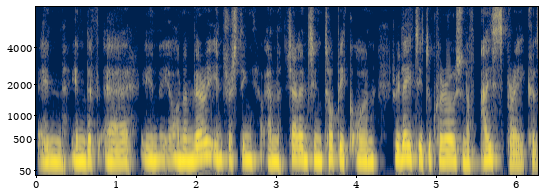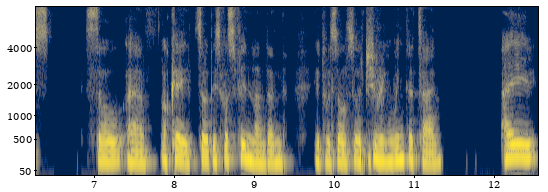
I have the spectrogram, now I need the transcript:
in in the uh, in on a very interesting and challenging topic on related to corrosion of icebreakers. So uh, okay, so this was Finland, and it was also during winter time. I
